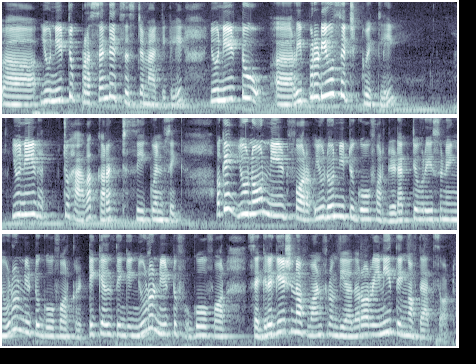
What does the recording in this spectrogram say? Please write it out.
Uh, you need to present it systematically. You need to uh, reproduce it quickly. You need to have a correct sequencing. Okay you don't need for you don't need to go for deductive reasoning. You don't need to go for critical thinking. You don't need to go for segregation of one from the other or anything of that sort.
